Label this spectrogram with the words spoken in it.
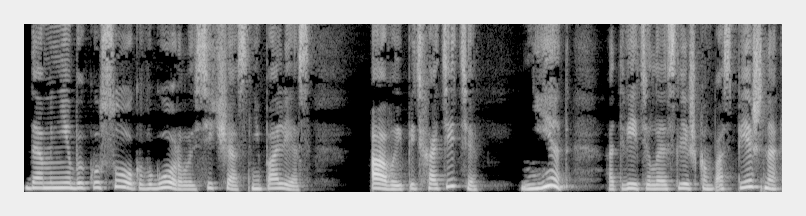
Да мне бы кусок в горло сейчас не полез. А выпить хотите? Нет, ответила я слишком поспешно,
